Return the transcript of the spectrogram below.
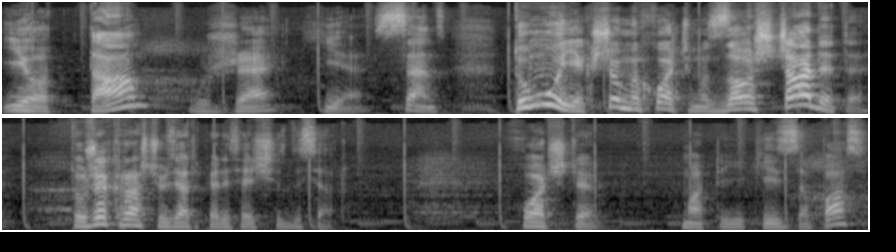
І от там вже є сенс. Тому, якщо ми хочемо заощадити, то вже краще взяти 5060. Хочете мати якийсь запас,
